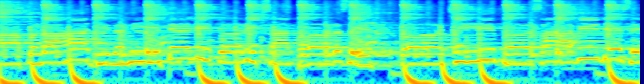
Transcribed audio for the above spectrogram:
આપણા દિલની તેની પરીક્ષા કરશે, પછી ફસાવી દેશે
